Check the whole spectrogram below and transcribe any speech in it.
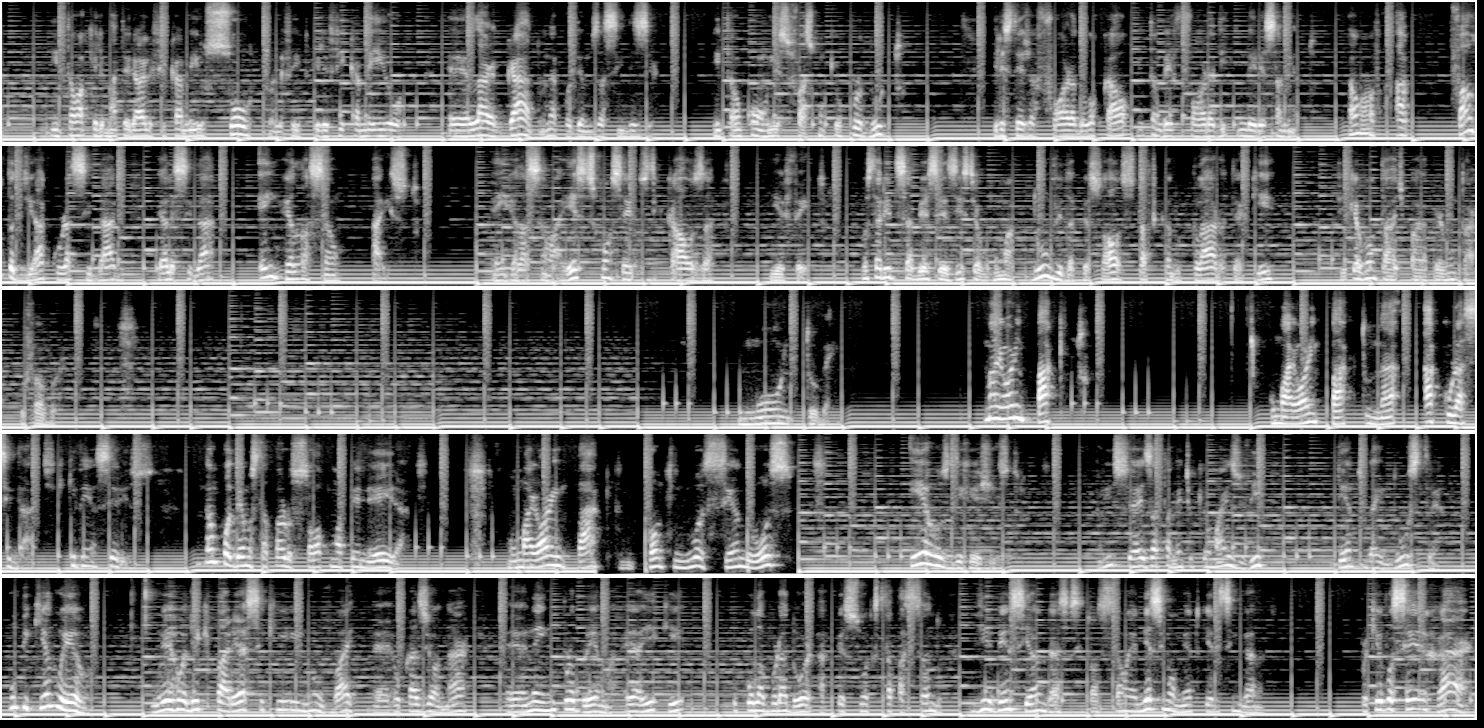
Então aquele material ele fica meio solto, ele fica, ele fica meio é, largado, né, podemos assim dizer. Então com isso faz com que o produto ele esteja fora do local e também fora de endereçamento. Então a, falta de acuracidade ela se dá em relação a isto, em relação a esses conceitos de causa e efeito. Gostaria de saber se existe alguma dúvida, pessoal, se está ficando claro até aqui. Fique à vontade para perguntar, por favor. Muito bem. Maior impacto. O maior impacto na acuracidade. O que vem a ser isso? Não podemos tapar o sol com uma peneira. O maior impacto continua sendo os erros de registro. Isso é exatamente o que eu mais vi dentro da indústria. Um pequeno erro, um erro ali que parece que não vai é, ocasionar é, nenhum problema. É aí que o colaborador, a pessoa que está passando vivenciando essa situação, é nesse momento que ele se engana. Porque você errar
